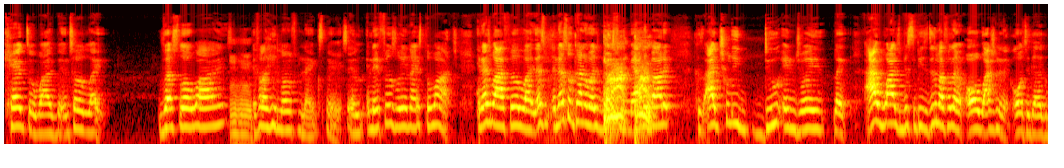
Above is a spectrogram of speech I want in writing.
character wise, but until like wrestler wise. Mhm. I feel like he learned from that experience, and, and it feels really nice to watch. And that's why I feel like that's and that's what kind of what makes me mad about it because I truly do enjoy like I watch bits and pieces. This is my first time all watching it like all together.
